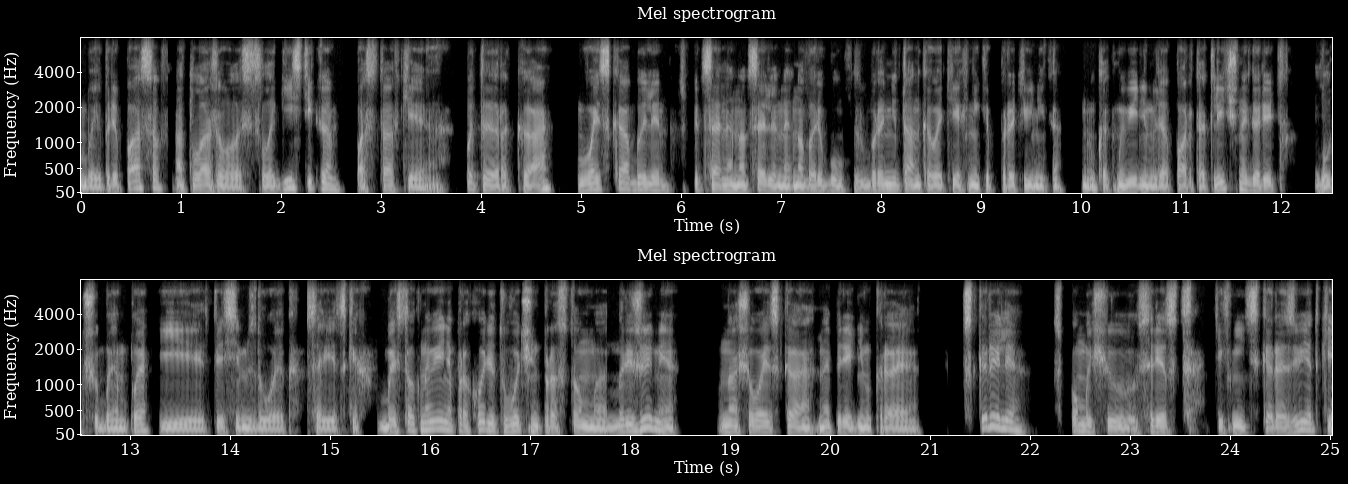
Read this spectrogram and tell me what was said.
боеприпасов, отлаживалась логистика, поставки ПТРК Войска были специально нацелены на борьбу с бронетанковой техникой противника. Ну, как мы видим, «Леопард» отлично горит, лучше БМП и Т-72 советских. Боестолкновение проходит в очень простом э, режиме. Наши войска на переднем крае вскрыли с помощью средств технической разведки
